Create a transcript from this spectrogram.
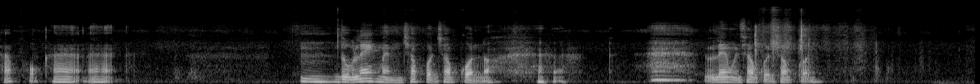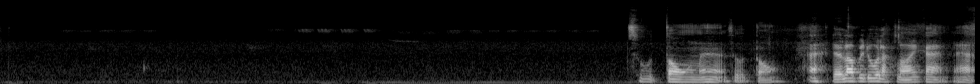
ทับหกห้านะฮะอืมดูเลขมันชอบกลชอบกลเนาะดูเลขมันชอบกลชอบกล สูตรตรงนะฮะสูตรตรงอะเดี๋ยวเราไปดูหลักร้อยกันนะฮะ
